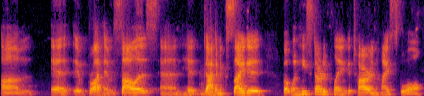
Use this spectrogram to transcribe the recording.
Um, it, it brought him solace and it got him excited but when he started playing guitar in high school,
